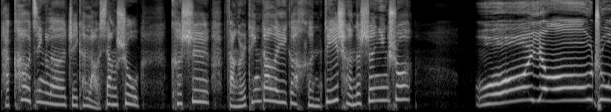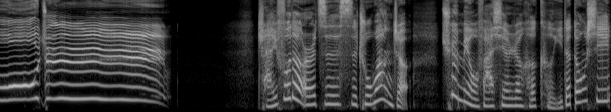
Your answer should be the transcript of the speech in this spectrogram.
他靠近了这棵老橡树。可是，反而听到了一个很低沉的声音说：“我要出去。”柴夫的儿子四处望着，却没有发现任何可疑的东西，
